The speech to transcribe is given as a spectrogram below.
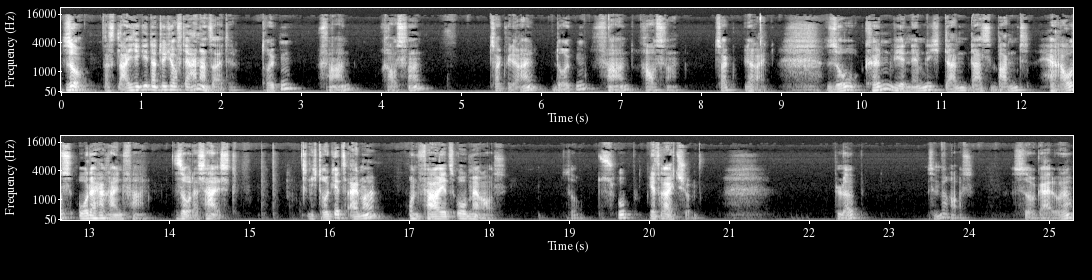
So, das gleiche geht natürlich auf der anderen Seite. Drücken, fahren, rausfahren. Zack, wieder rein. Drücken, fahren, rausfahren. Zack, wieder rein. So können wir nämlich dann das Band heraus oder hereinfahren. So, das heißt, ich drücke jetzt einmal und fahre jetzt oben heraus. So, swoop, jetzt reicht schon. Plöpp, sind wir raus. So geil, oder?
